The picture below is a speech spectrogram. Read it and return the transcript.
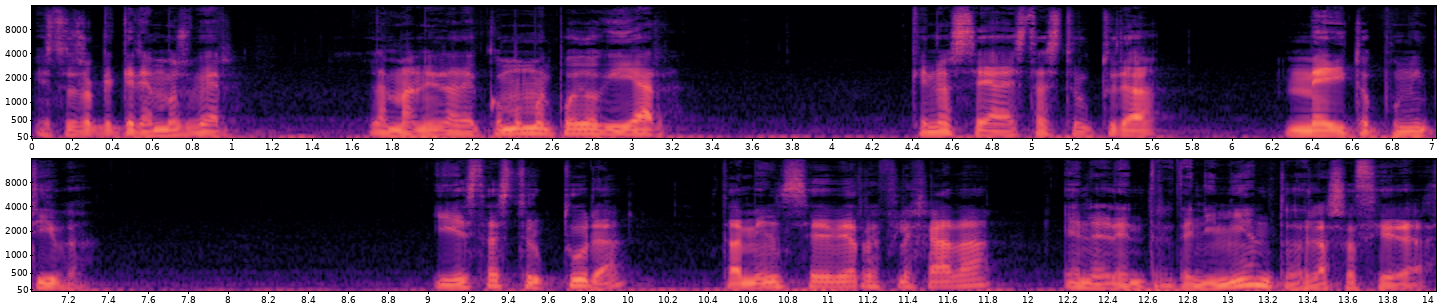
Esto es lo que queremos ver, la manera de cómo me puedo guiar, que no sea esta estructura mérito punitiva. Y esta estructura también se ve reflejada en el entretenimiento de la sociedad.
